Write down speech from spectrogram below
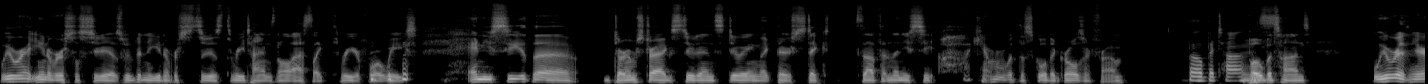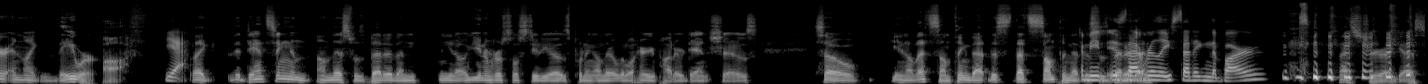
we were at universal studios. We've been to universal studios three times in the last like three or four weeks. And you see the durmstrang students doing like their stick stuff and then you see oh, i can't remember what the school the girls are from. Beauxbatons. Beauxbatons. We were there and like they were off yeah. Like the dancing in, on this was better than you know universal studios putting on their little harry potter dance shows. So you know that's something that this that's something that i mean is, is that than. really setting the bar? That's true i guess.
